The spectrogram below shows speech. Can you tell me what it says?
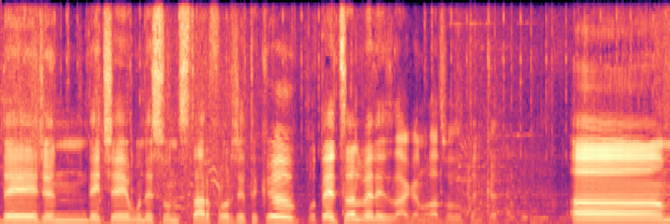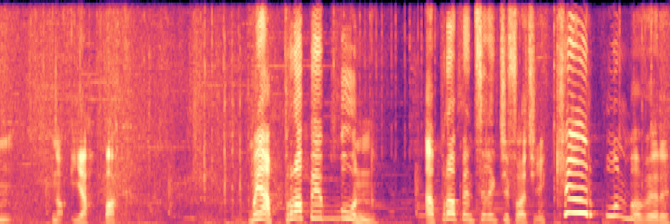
de gen de ce, unde sunt Starforge, etc. Puteți să-l vedeți dacă nu l-ați văzut încă. Uh, no, ia, pac. Măi, aproape bun. Aproape înțeleg ce face. E chiar bun, mă, vere.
